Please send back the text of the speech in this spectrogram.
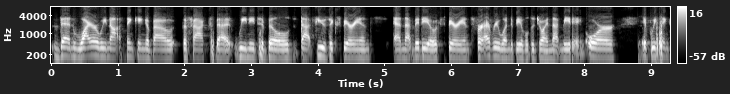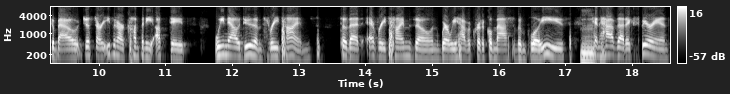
then why are we not thinking about the fact that we need to build that Fuze experience and that video experience for everyone to be able to join that meeting. Or if we think about just our even our company updates, we now do them three times so that every time zone where we have a critical mass of employees mm. can have that experience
